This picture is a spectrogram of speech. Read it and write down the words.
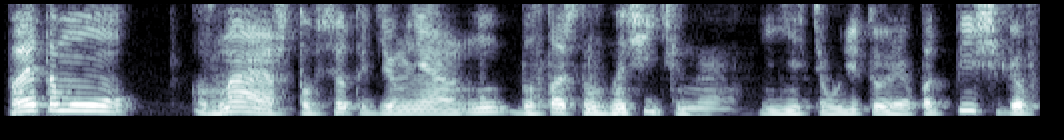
Поэтому, зная, что все-таки у меня ну, достаточно значительная есть аудитория подписчиков,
